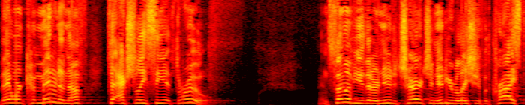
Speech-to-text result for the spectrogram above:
they weren't committed enough to actually see it through. And some of you that are new to church and new to your relationship with Christ,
